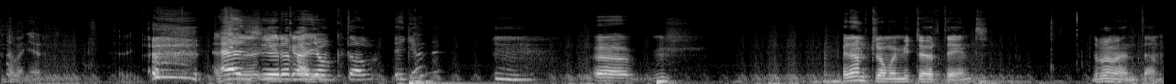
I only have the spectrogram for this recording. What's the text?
De nyert. Szerintem. Elsőre benyomtam. Igen. Ö, Én nem tudom, hogy mi történt. De bementem.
